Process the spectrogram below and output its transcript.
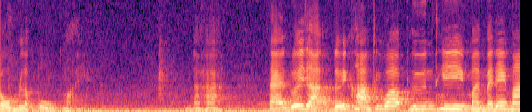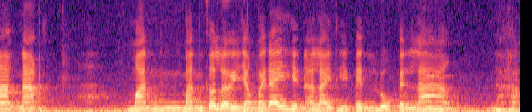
ล้มและปลูกใหม่นะคะแต่ด้วยด้วยความที่ว่าพื้นที่มันไม่ได้มากนัก มันมันก็เลยยังไม่ได้เห็นอะไรที่เป็นรูปเป็นร่างนะคะ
